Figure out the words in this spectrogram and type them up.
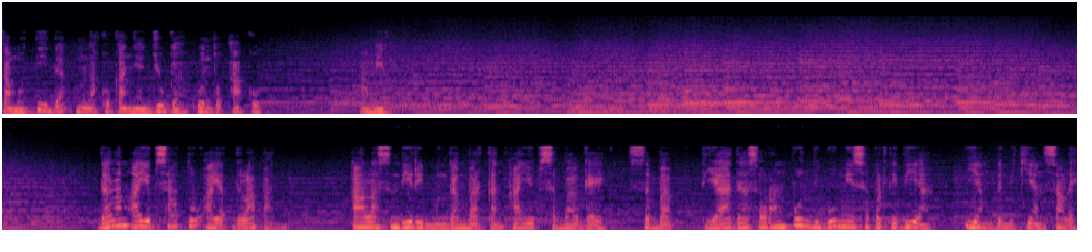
kamu tidak melakukannya juga untuk aku. Amin. Dalam Ayub 1 ayat 8, Allah sendiri menggambarkan Ayub sebagai sebab tiada seorang pun di bumi seperti dia yang demikian saleh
